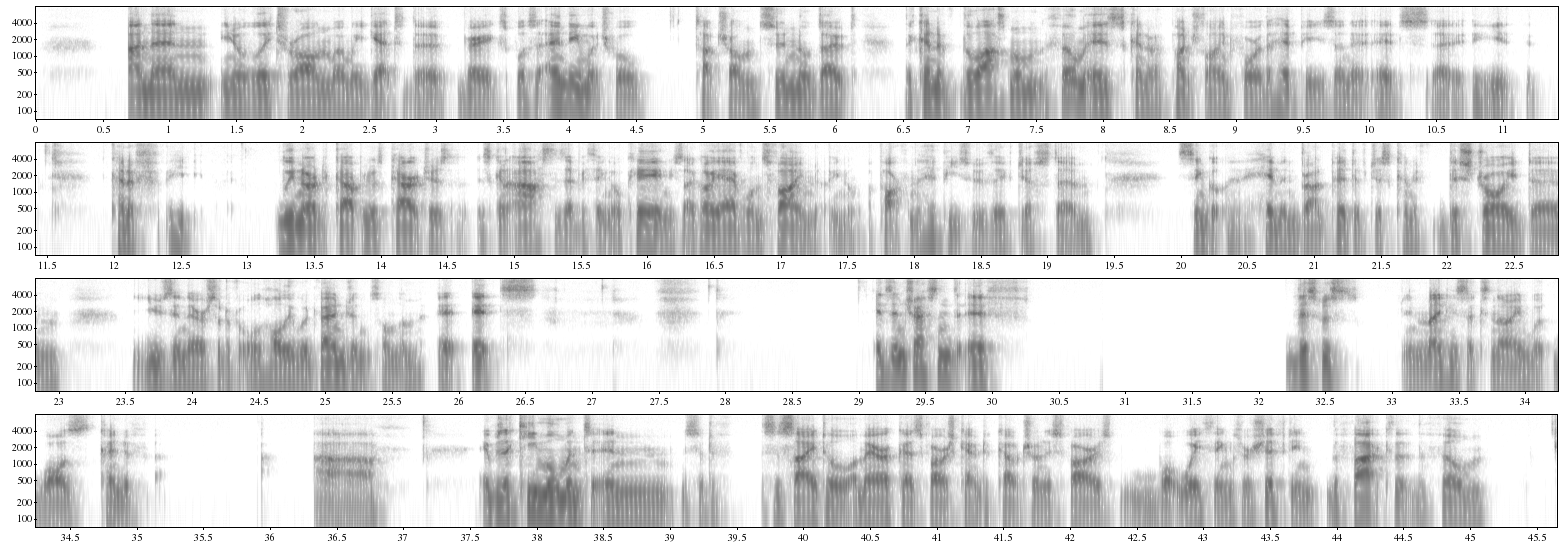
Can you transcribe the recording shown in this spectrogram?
And then, you know, later on when we get to the very explicit ending, which we'll touch on soon, no doubt, the kind of the last moment of the film is kind of a punchline for the hippies, and it, it's uh, he kind of he, Leonardo DiCaprio's character is, is kind of asked, "Is everything okay?" And he's like, "Oh yeah, everyone's fine," you know, apart from the hippies who they've just um, single him and Brad Pitt have just kind of destroyed um, using their sort of old Hollywood vengeance on them. It, it's it's interesting if this was in 1969 what was kind of uh it was a key moment in sort of societal America as far as counterculture and as far as what way things were shifting. The fact that the film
